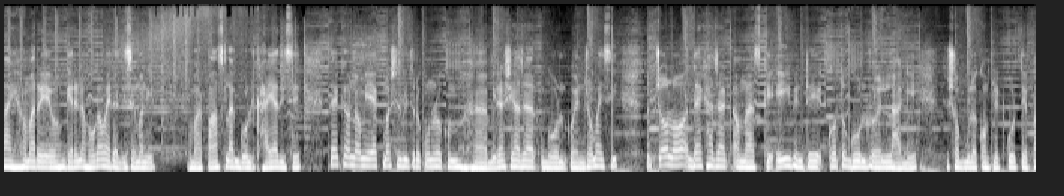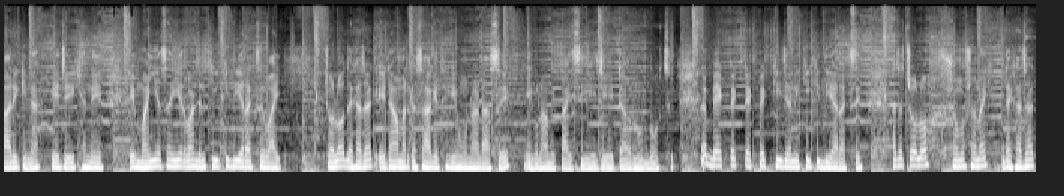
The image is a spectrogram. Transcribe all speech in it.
ভাই, আমার গেরেনা হোগা মাইরা দিছে মানে আমার পাঁচ লাখ গোল্ড খাইয়া দিছে। তো এখন আমি এক মাসের ভিতরে কোনো রকম বিরাশি হাজার গোল্ড কয়েন জমাইছি। তো চলো, দেখা যাক আমরা আজকে এই ইভেন্টে কত গোল্ড রয়েল লাগে সবগুলো কমপ্লিট করতে পারি কি না এই যে এখানে এই মাইয়া সাইয়ার বান্ডেল কী কী দিয়ে রাখছে ভাই? চলো, দেখা যাক, এটা আমার কাছে আগে থেকে ওনার আছে। এগুলো আমি পাইছি, এই যে এটা লুট বক্সে ব্যাকপ্যাক ট্যাকপ্যাক কী জানি কী কী দিয়ে রাখছে। আচ্ছা চলো, সমস্যা নাই, দেখা যাক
